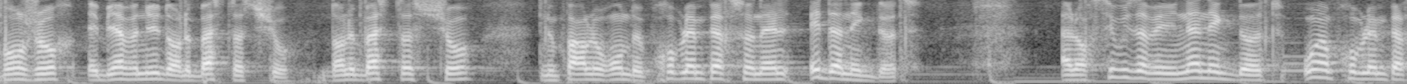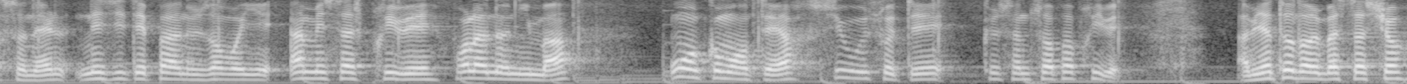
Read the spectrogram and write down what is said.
Bonjour et bienvenue dans le Bastos Show. Dans le Bastos Show, nous parlerons de problèmes personnels et d'anecdotes. Alors si vous avez une anecdote ou un problème personnel, n'hésitez pas à nous envoyer un message privé pour l'anonymat ou en commentaire si vous souhaitez que ça ne soit pas privé. A bientôt dans le Bastos Show.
